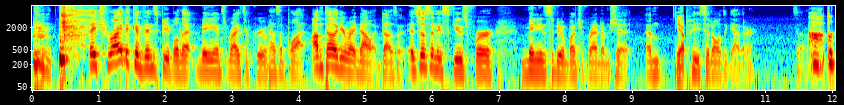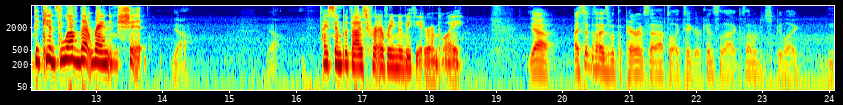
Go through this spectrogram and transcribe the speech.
they tried to convince people that Minions Rise of Gru has a plot. I'm telling you right now, it doesn't. It's just an excuse for Minions to do a bunch of random shit and Yep. piece it all together. So Oh, but the kids love that random shit. yeah, yeah, I sympathize for every movie theater employee. yeah. I sympathize with the parents that have to like take their kids to that because I would just be like, mm,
